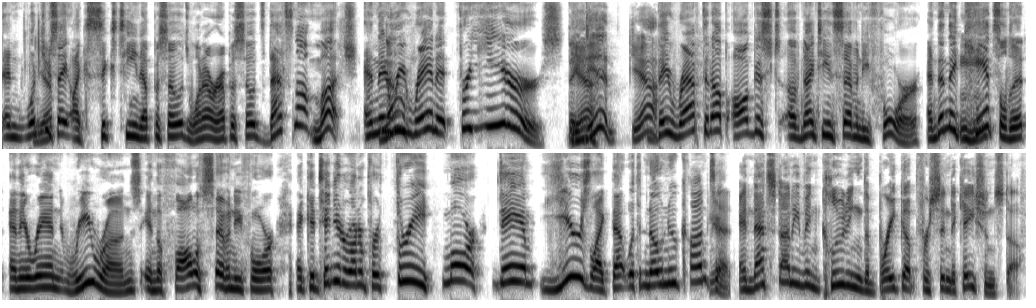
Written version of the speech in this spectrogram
and what did you say? Like sixteen episodes, one hour episodes. That's not much, and they No. reran it for years. They Yeah. did. Yeah. They wrapped it up August of 1974, and then they Mhm. canceled it and they ran reruns in the fall of 74 and continue to run them for three more damn years like that with no new content. and that's not even including the breakup for syndication stuff.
